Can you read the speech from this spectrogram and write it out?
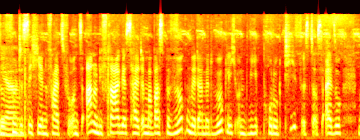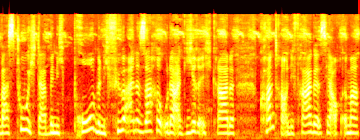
So ja. fühlt es sich jedenfalls für uns an. Und die Frage ist halt immer, was bewirken wir damit wirklich und wie produktiv ist das? Also was tue ich da? Bin ich pro, bin ich für eine Sache oder agiere ich gerade kontra? Und die Frage ist ja auch immer,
